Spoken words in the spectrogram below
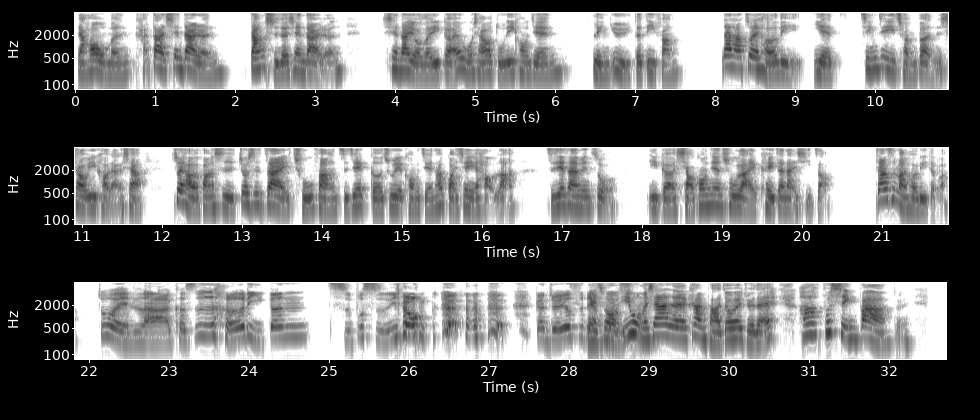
然后我们看大现代人，当时的现代人，现在有了一个，哎，我想要独立空间淋浴的地方，那它最合理也经济成本效益考量下，最好的方式就是在厨房直接隔出一个空间，它管线也好拉，直接在那边做一个小空间出来，可以在那里洗澡，这样是蛮合理的吧？对啦，可是合理跟实不实用，感觉又是两没错，以我们现在的看法，就会觉得，哎，啊，不行吧？对，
